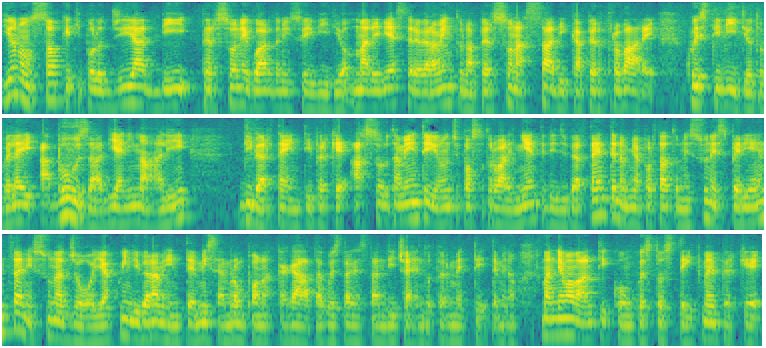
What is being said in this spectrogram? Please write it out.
Io non so che tipologia di persone guardano i suoi video, ma devi essere veramente una persona sadica per trovare questi video dove lei abusa di animali divertenti perché assolutamente io non ci posso trovare niente di divertente non mi ha portato nessuna esperienza e nessuna gioia quindi veramente mi sembra un po' una cagata questa che stanno dicendo permettetemelo. Ma andiamo avanti con questo statement perché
